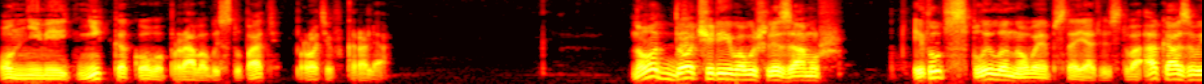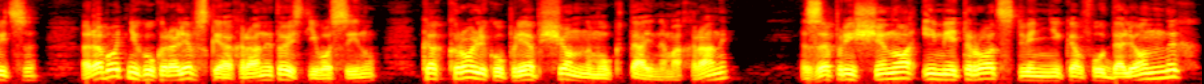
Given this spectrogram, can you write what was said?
он не имеет никакого права выступать против короля. Но вот дочери его вышли замуж, и тут всплыло новое обстоятельство. Оказывается, работнику королевской охраны, то есть его сыну, как кролику, приобщенному к тайнам охраны, запрещено иметь родственников удаленных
